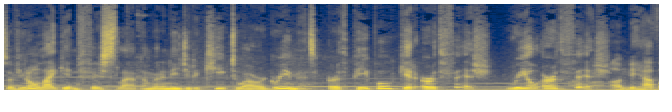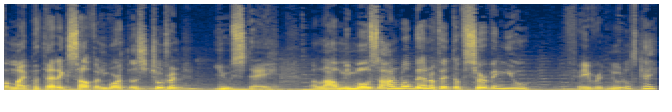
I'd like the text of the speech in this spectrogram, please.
So if you don't like getting fish slapped, I'm gonna need you to keep to our agreements. Earth people get earth fish. Real earth fish. On behalf of my pathetic self and worthless children, you stay. Allow me most honorable benefit of serving you favorite noodles, Kay?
